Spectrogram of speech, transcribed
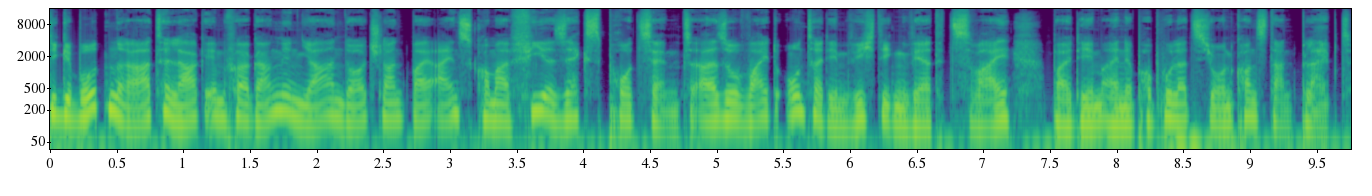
Die Geburtenrate lag im vergangenen Jahr in Deutschland bei 1,46 Prozent, also weit unter dem wichtigen Wert 2, bei dem eine Population konstant bleibt.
